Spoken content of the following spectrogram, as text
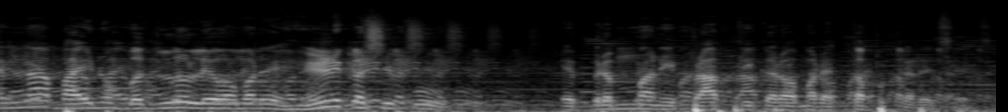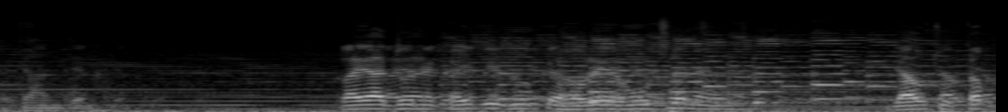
એમના ભાઈનો બદલો લેવા માટે હિરણ્યકશિપુ એ બ્રહ્માની પ્રાપ્તિ કરવા માટે તપ કરે છે. ધ્યાન દેના કયાધુને કહી દીધું કે હવે હું છે ને જાઉં છું તપ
